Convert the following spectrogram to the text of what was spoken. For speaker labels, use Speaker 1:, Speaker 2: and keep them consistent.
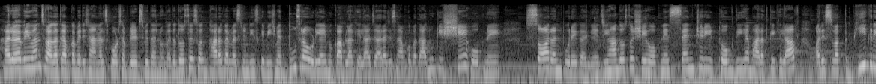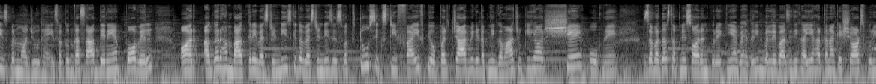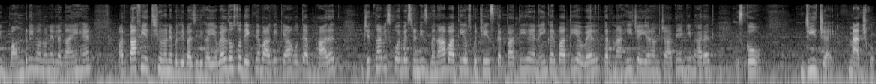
Speaker 1: Hello everyone स्वागत है आपका मेरे channel sports updates with Anu में। तो दोस्तों, इस वक्त भारत और वेस्ट इंडीज़ के बीच में दूसरा ओडियाई मुकाबला खेला जा रहा है, जिसमें आपको बता दूँ कि शे होप ने 100 रन पूरे कर लिए। जी हाँ दोस्तों शे होप ने सेंचुरी ठोक दी है भारत के खिलाफ और इस वक्त भी क्रीज पर मौजूद हैं। इस वक्त उनका साथ दे रहे हैं पोविल और अगर हम बात करें वेस्ट इंडीज़ की तो वेस्ट इंडीज़ इस वक्त 265 के ऊपर चार विकेट अपनी गंवा चुकी है और शे होप ने ज़बरदस्त अपने सौ रन पूरे किए हैं। बेहतरीन बल्लेबाजी दिखाई है। हर तरह के शॉट्स पूरी बाउंड्री में उन्होंने लगाए हैं। और काफ़ी अच्छी उन्होंने बल्लेबाजी दिखाई है। वेल दोस्तों, देखते हैं अब आगे क्या होता है। भारत जितना भी स्कोर वेस्ट इंडीज़ बना पाती है, उसको चेज़ कर पाती है नहीं कर पाती है वेल करना ही चाहिए। और हम चाहते हैं कि भारत इसको जीत जाए मैच को।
